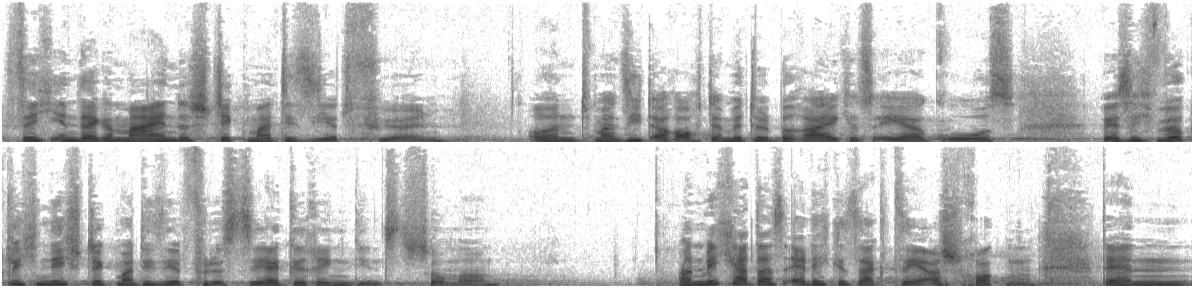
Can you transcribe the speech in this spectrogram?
sich in der Gemeinde stigmatisiert fühlen. Und man sieht auch, auch der Mittelbereich ist eher groß. Wer sich wirklich nicht stigmatisiert fühlt, ist sehr gering Dienstsumme. Und mich hat das ehrlich gesagt sehr erschrocken, denn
